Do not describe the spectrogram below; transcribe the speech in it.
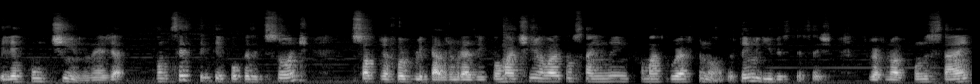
ele é contínuo, né? Já são 130 e poucas edições, só que já foram publicadas no Brasil em formatinho, agora estão saindo em formato graphic novel. Eu tenho lido essas graphic novel quando saem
